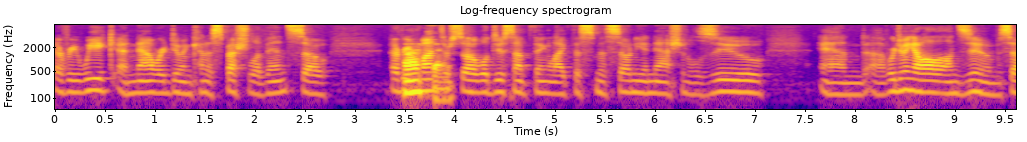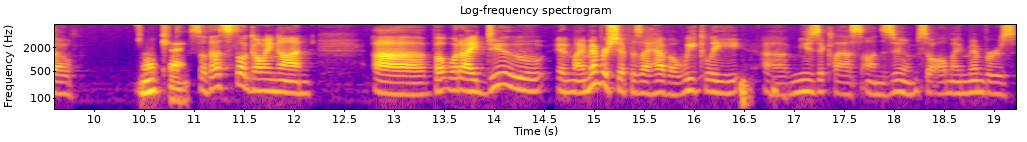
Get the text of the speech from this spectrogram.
every week, and now we're doing kind of special events. So every month or so, we'll do something like the Smithsonian National Zoo, and uh, we're doing it all on Zoom. So Okay. so that's still going on. Uh, but what I do in my membership is I have a weekly uh, music class on Zoom. So all my members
